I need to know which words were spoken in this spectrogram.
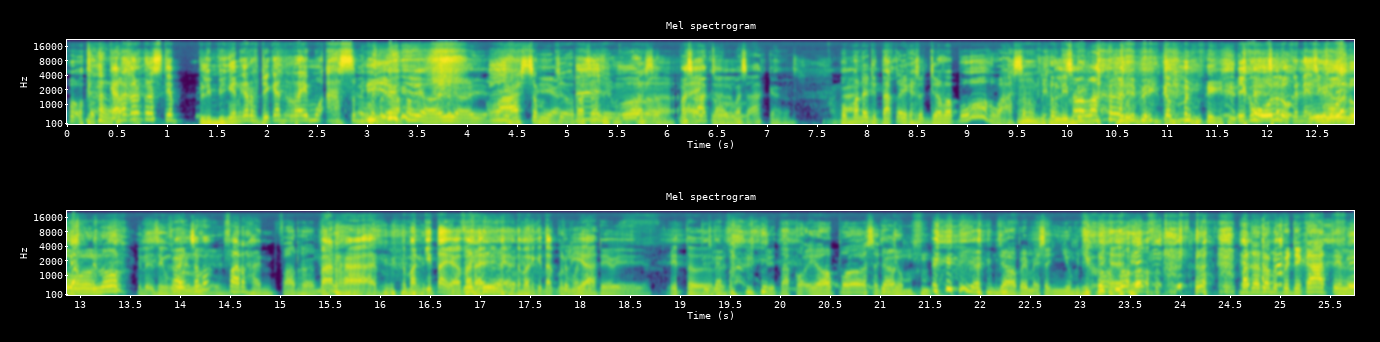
Karena kan kalau setiap blimbingan karo dia kan raimu asem. Iya iya iya. Wasem, Iya. Cok, rasanya Ngono. wasem. Masuk akal, masuk akal. Pemane ditakoki kasut jawab, "Oh, wasem." Cok. blimbing. Salah. Blimbing temen. Iku wolo kena sing wolo. Wolo. Kena sing Kayak siapa? wolo. Farhan. Farhan. Farhan, teman kita ya Farhan Iya. teman kita kuliah. Itu. Ditakoki apa? Senyum. Jawabnya mek senyum juga. Padahal sampai PDKT lho.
